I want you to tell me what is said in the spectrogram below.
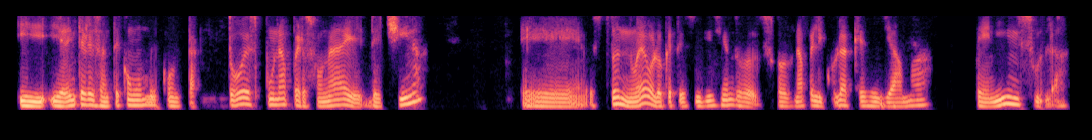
y, era interesante cómo me contactó después una persona de, de China. Eh, esto es nuevo, lo que te estoy diciendo, sobre una película que se llama Península,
